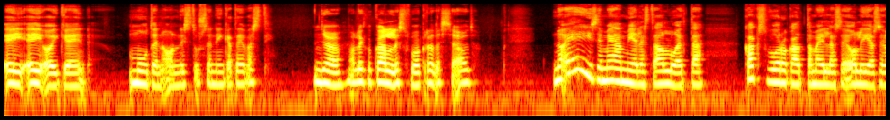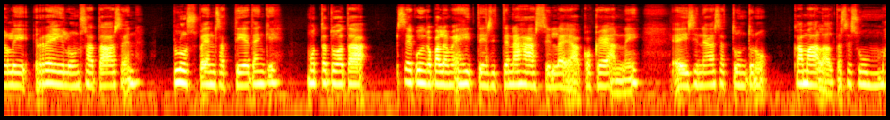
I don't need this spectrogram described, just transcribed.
Ei, ei oikein muuten onnistu se niin kätevästi. Joo, oliko kallis vuokrata se auto? No ei se meidän mielestä ollut, että kaksi vuorokautta meillä se oli ja se oli reilun sen plus pensat tietenkin. Mutta tuota, se kuinka paljon me ehittiin sitten nähdä sillä ja kokea, niin ei sinänsä tuntunut kamalalta se summa.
